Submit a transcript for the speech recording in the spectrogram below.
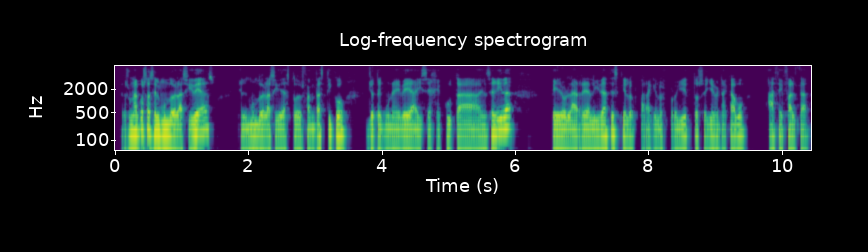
Entonces, una cosa es el mundo de las ideas, el mundo de las ideas todo es fantástico, yo tengo una idea y se ejecuta enseguida, pero la realidad es que para que los proyectos se lleven a cabo hace falta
